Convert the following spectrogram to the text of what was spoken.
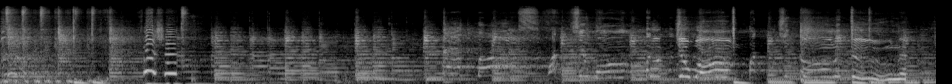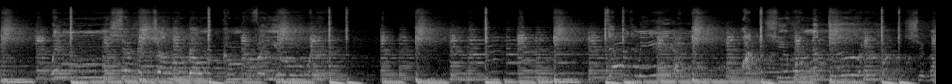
Push it. What you want? What you want? What you gonna Do now. Boys,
